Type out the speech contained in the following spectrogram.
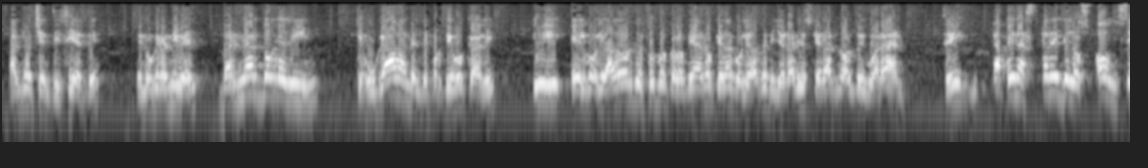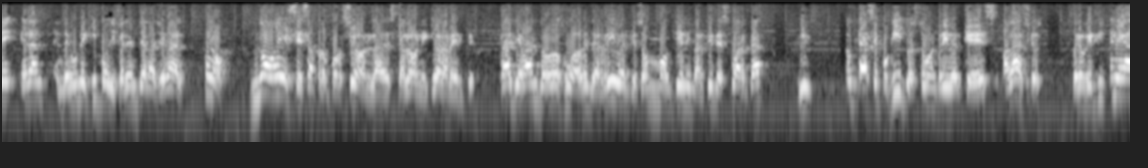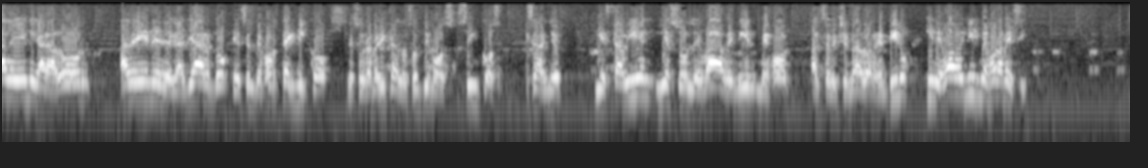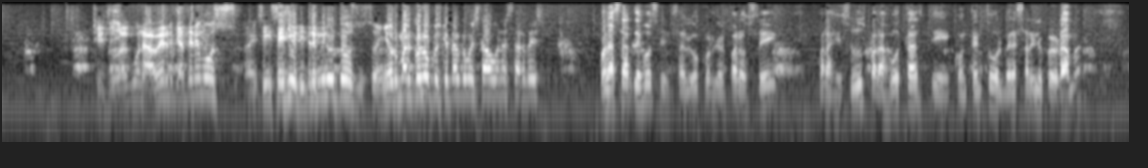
año 87, en un gran nivel, Bernardo Redín, que jugaba en el Deportivo Cali, y el goleador del fútbol colombiano, que era el goleador de Millonarios, que era Arnoldo Iguarán. ¿sí? Apenas tres de los once eran de un equipo diferente a Nacional. Bueno, no es esa proporción la de Scaloni, claramente. Está llevando dos jugadores de River, que son Montiel y Martínez Cuarta, y que hace poquito estuvo en River, que es Palacios, pero que tiene ADN ganador, ADN de Gallardo, que es el mejor técnico de Sudamérica en los últimos cinco o seis años, y está bien, y eso le va a venir mejor al seleccionado argentino y le va a venir mejor a Messi. Sin duda alguna. A ver, ya tenemos, sí, 6 y 23 minutos. Señor Marco López, ¿qué tal? ¿Cómo está? Buenas tardes. Buenas tardes, José. saludo cordial para usted, para Jesús, para Jotas. Eh, contento de volver a estar en el programa.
